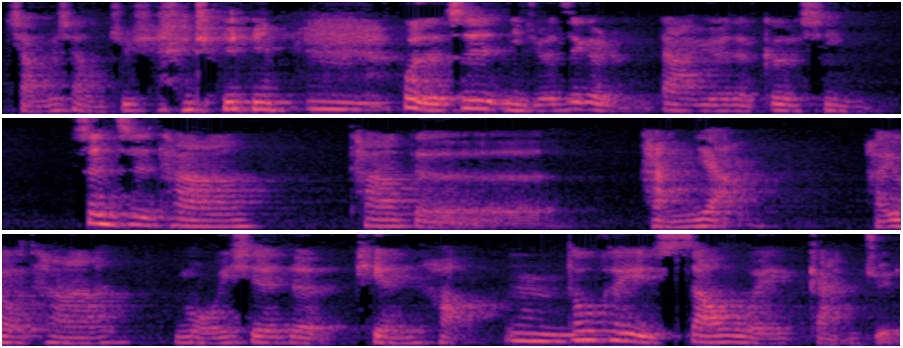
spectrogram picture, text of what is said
想不想继续听，嗯，或者是你觉得这个人大约的个性，甚至他他的涵养，还有他某一些的偏好，嗯，都可以稍微感觉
